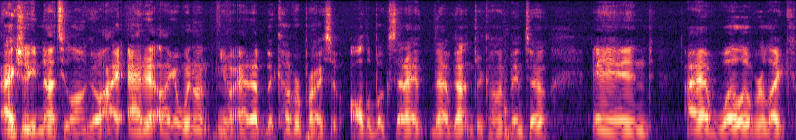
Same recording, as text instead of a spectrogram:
actually not too long ago I added like I went on you know add up the cover price of all the books that I that I've gotten through Comic Bento, and I have well over like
